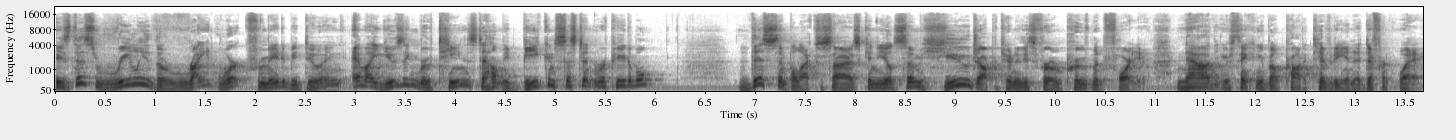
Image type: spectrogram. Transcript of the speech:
Is this really the right work for me to be doing? Am I using routines to help me be consistent and repeatable? This simple exercise can yield some huge opportunities for improvement for you now that you're thinking about productivity in a different way.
